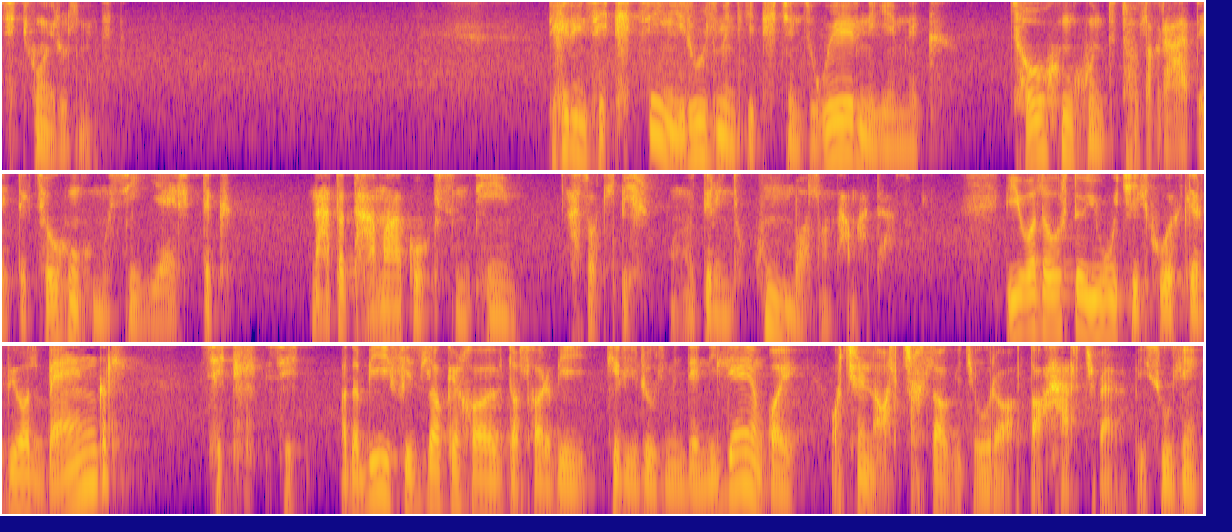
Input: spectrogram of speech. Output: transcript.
Сэтгүүн эрүүл мэндэд Тэгэхээр энэ сэтгцийн эрүүл мэнд гэдэг чинь зүгээр нэг юм нэг цөөхөн хүнд тулгараад байдаг, цөөхөн хүмүүсийн ярьдаг надад хамаагүй гэсэн тийм асуудал биш. Өнөөдөр энд хүн болгонд хамаатай асуудал. Би бол өөртөө юу гэж хэлэх вэ гэхээр би бол байнга л сэтг одоо би физиологийнхоо хувьд болохоор би тэр эрүүл мэндээ нэлээд гоё учрыг нь олцглоо гэж өөрөө одоо харж байгаа. Би сүүлийн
